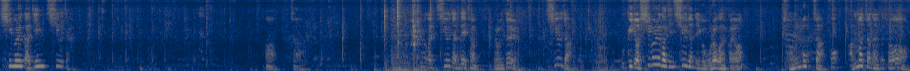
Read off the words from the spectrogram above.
힘을 가진 치유자. 어, 자. 힘을 가진 치유자인데 참 여러분들 치유자 웃기죠? 힘을 가진 치유자인데 이거 뭐라고 할까요? 정복자. 어, 안 맞잖아요. 그렇죠?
